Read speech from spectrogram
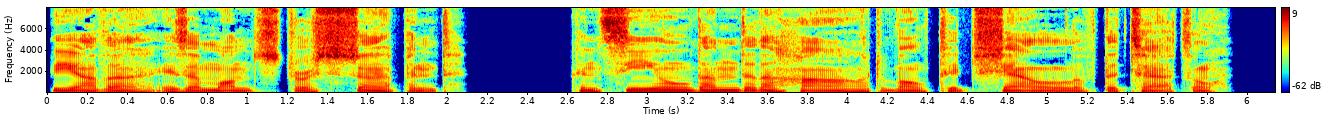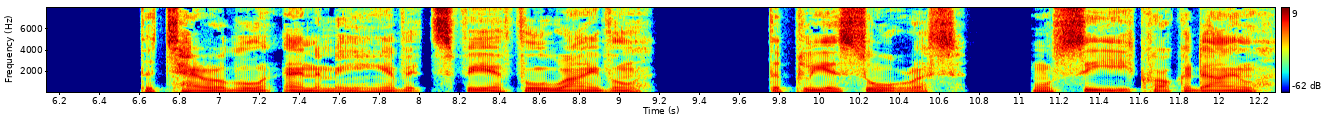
The other is a monstrous serpent, concealed under the hard vaulted shell of the turtle, the terrible enemy of its fearful rival, the Plesiosaurus, or sea crocodile.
